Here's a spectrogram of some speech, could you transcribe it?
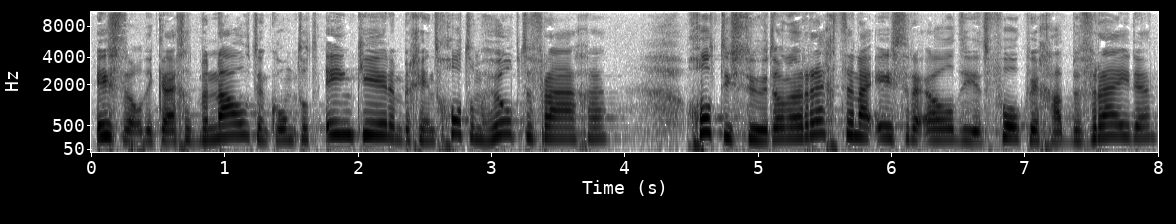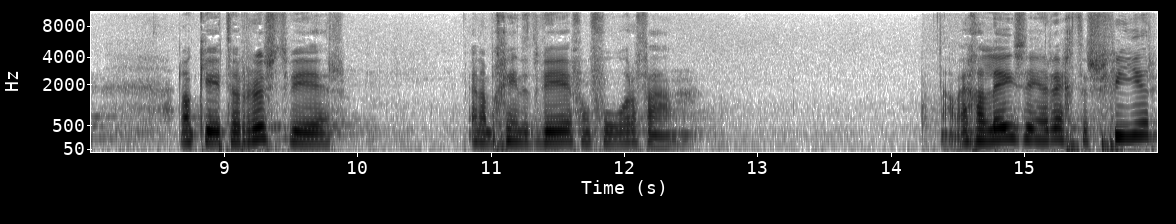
Israël die krijgt het benauwd en komt tot inkeer en begint God om hulp te vragen. God die stuurt dan een rechter naar Israël die het volk weer gaat bevrijden. Dan keert de rust weer en dan begint het weer van vooraf aan. Nou, wij gaan lezen in Rechters 4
